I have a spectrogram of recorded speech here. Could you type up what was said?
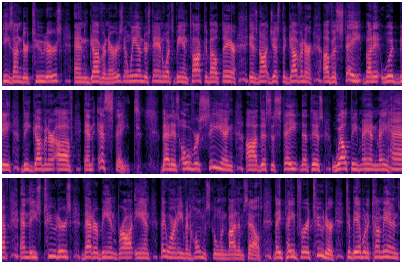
he's under tutors and governors. And we understand what's being talked about there is not just the governor of a state, but it would be the governor of an estate that is overseeing uh, this estate that this wealthy man may have. And these tutors that are being brought in, they weren't even homeschooling by themselves. They paid for a tutor to be able to come in, and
